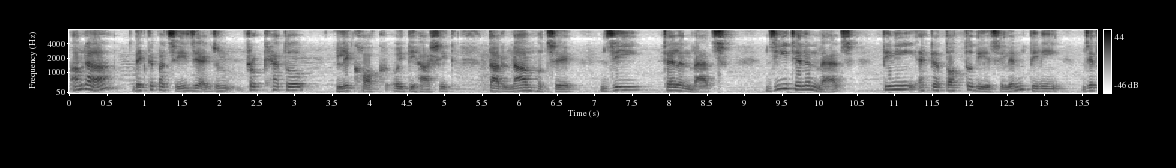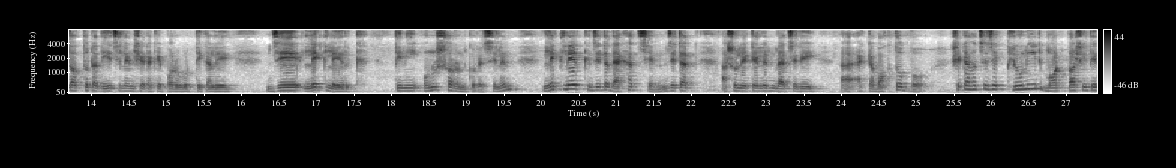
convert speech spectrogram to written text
আমরা দেখতে পাচ্ছি যে একজন প্রখ্যাত লেখক, ঐতিহাসিক, তার নাম হচ্ছে জি টেলেন ব্যাচ জি টেলেন ব্যাচ তিনি একটা তত্ত্ব দিয়েছিলেন। তিনি যে তত্ত্বটা দিয়েছিলেন সেটাকে পরবর্তীকালে যে লেকলের্ক তিনি অনুসরণ করেছিলেন। লেকলের্ক যেটা দেখাচ্ছেন, যেটা আসলে টেলেন ব্যাচেরই একটা বক্তব্য, সেটা হচ্ছে যে ক্লুনির মঠবাসীদের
